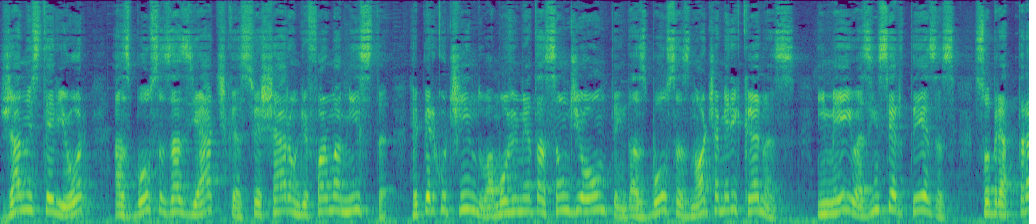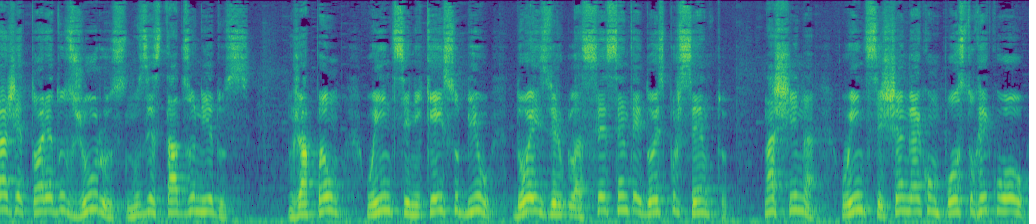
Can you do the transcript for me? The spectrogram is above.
Já no exterior, as bolsas asiáticas fecharam de forma mista, repercutindo a movimentação de ontem das bolsas norte-americanas, em meio às incertezas sobre a trajetória dos juros nos Estados Unidos. No Japão, o índice Nikkei subiu 2,62%. Na China, o índice Xangai Composto recuou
